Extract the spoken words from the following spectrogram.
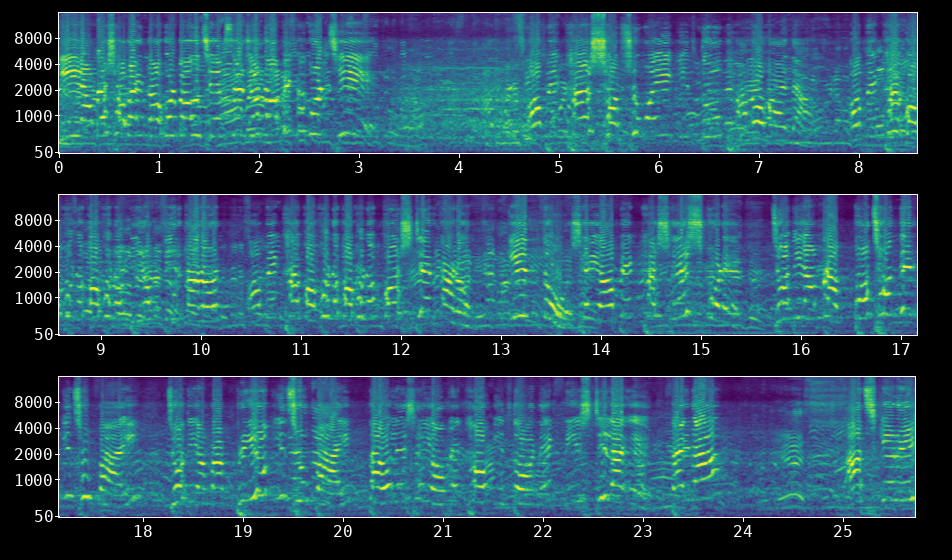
কি আমরা সবাই নগর বাউল জেমসের জন্য অপেক্ষা করছি। অপেক্ষা সবসময়ই কিন্তু ভালো হয় না। অপেক্ষা কখনো কখনো বিরক্তির কারণ অপেক্ষা কখনো কখনো কষ্টের কারণ। কিন্তু সেই অপেক্ষা শেষ করে যদি আমরা পছন্দের কিছু পাই যদি আমরা প্রিয় কিছু পাই তাহলে সেই অপেক্ষাও কিন্তু অনেক মিষ্টি লাগে। তাই না? আজকের এই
